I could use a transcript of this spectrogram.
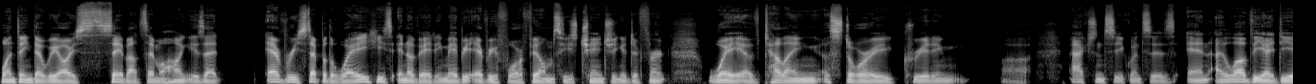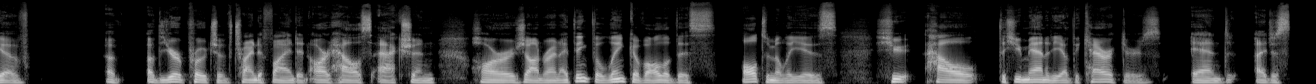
one thing that we always say about Sammo Hung is that every step of the way he's innovating. Maybe every four films he's changing a different way of telling a story, creating uh, action sequences, and I love the idea of of your approach of trying to find an art house action horror genre, and I think the link of all of this ultimately is hu- how the humanity of the characters and i just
